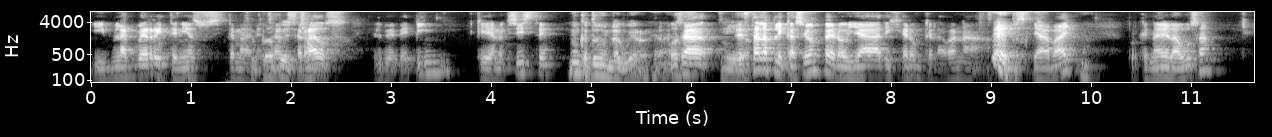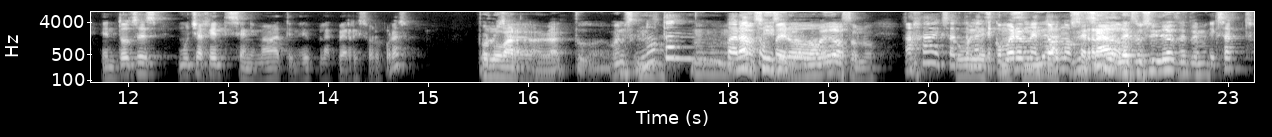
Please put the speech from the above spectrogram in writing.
Y BlackBerry tenía su sistema de Su mensajes chat. cerrados, el BBPin, que ya no existe. Nunca tuve un BlackBerry. O sea, yo. está la aplicación, pero ya dijeron que la van a... Sí, pues. Ya va, porque nadie la usa. Entonces, mucha gente se animaba a tener BlackBerry solo por eso. por lo o sea, barato. Bueno, es que no tan barato, sí, pero- novedoso. Lo... Ajá, exactamente, como, era un entorno Sí, sí, cerrado. la exclusividad, exactamente. Exacto.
